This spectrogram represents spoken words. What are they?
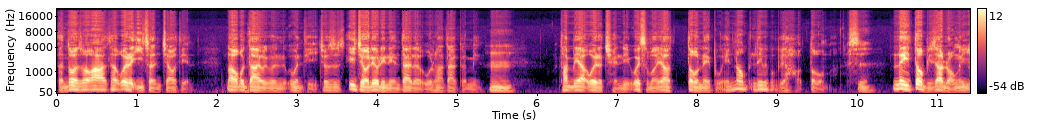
很多人说啊，他为了移转焦点。那我问大家一个问题，就是一九六零年代的文化大革命，嗯，他们要为了权力，为什么要斗内部？因为内部比较好斗嘛，是。内斗比较容易，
